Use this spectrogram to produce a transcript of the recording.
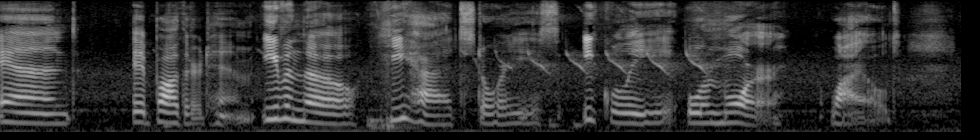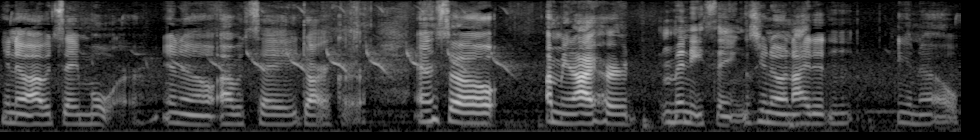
and it bothered him, even though he had stories equally or more wild. You know, I would say more, you know, I would say darker. And so, I mean, I heard many things, you know, and I didn't, you know,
